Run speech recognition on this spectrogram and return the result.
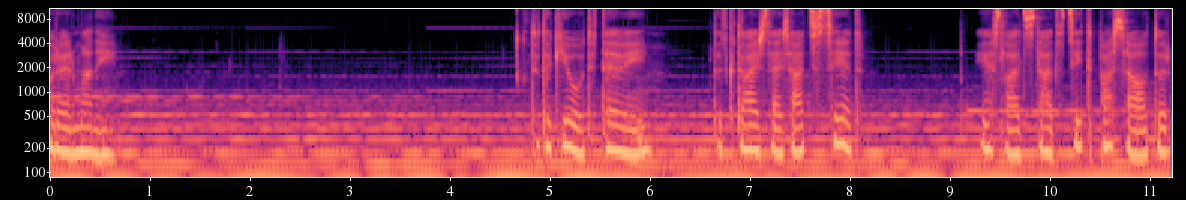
kura ir manī. Tu tak jūti tevī, tad, kad tu aiztais acis ciet, ieslēdz tāda cita pasaule.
